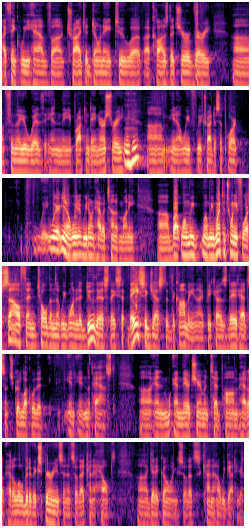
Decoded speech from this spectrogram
I think we have uh, tried to donate to a a cause that you're very uh, familiar with in the Brockton Day Nursery. Um, You know, we've, we've tried to support we- we're, you know, we, we don't have a ton of money. Uh, But when we, when we went to 24 South and told them that we wanted to do this, they said, they suggested the comedy night because they'd had such good luck with it in, in the past. Uh, And, and their chairman, Ted Palm, had, a- had a little bit of experience in it, so that kind of helped uh, get it going. So that's kind of how we got here.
